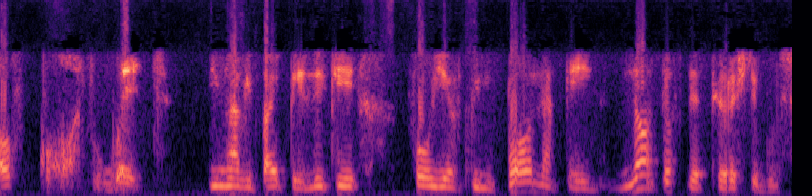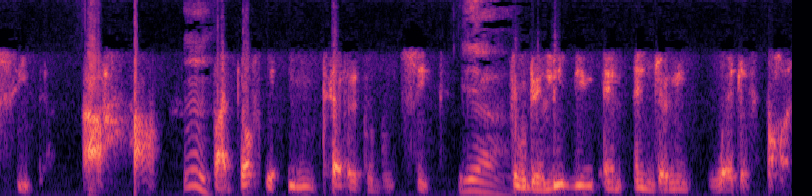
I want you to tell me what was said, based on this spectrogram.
of God. Wait. Ingabi iBhayibheli lithi for you have been born again not of the perishable seed. Aha. Hmm. But of the imperishable seed. Yeah. Through the living and enduring word of God.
